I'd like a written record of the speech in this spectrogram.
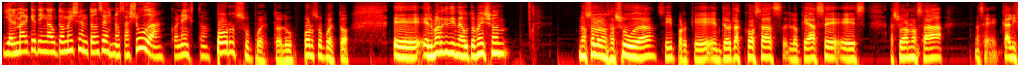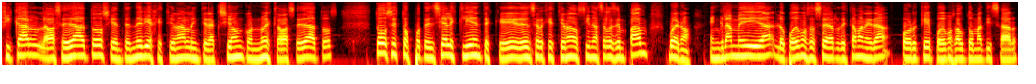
Y el marketing automation entonces nos ayuda con esto. Por supuesto, Luz, por supuesto. Eh, el marketing automation no solo nos ayuda, ¿sí? porque entre otras cosas lo que hace es ayudarnos a no sé, calificar la base de datos y a entender y a gestionar la interacción con nuestra base de datos. Todos estos potenciales clientes que deben ser gestionados sin hacerles spam, bueno, en gran medida lo podemos hacer de esta manera porque podemos automatizar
